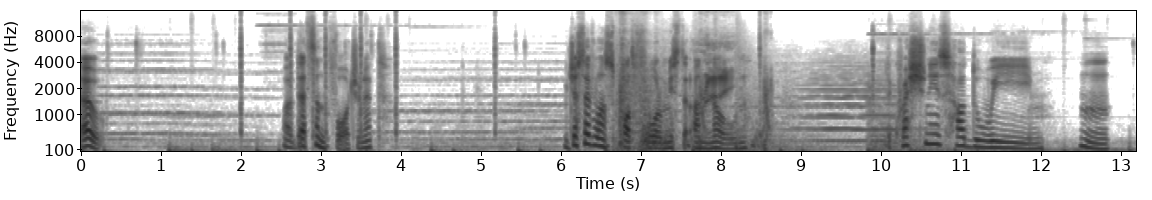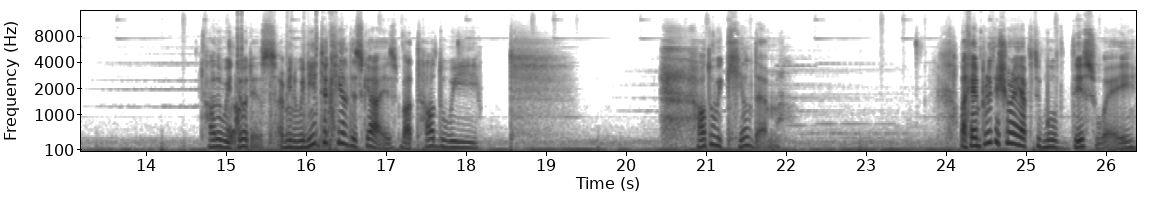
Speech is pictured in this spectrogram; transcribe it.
Oh. Well, that's unfortunate. We just have one spot for Mr. Unknown. The question is, how do we... Hmm. How do we do this? I mean, we need to kill these guys, but how do we... How do we kill them? Like, I'm pretty sure I have to move this way.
